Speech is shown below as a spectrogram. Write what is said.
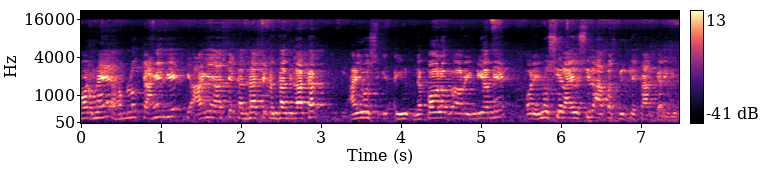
और मैं हम लोग चाहेंगे कि आगे आज से कंधा से कंधा मिलाकर आईओ नेपाल और इंडिया में और एनओसीएल आईओसीएल आपस मिलकर काम करेंगे।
